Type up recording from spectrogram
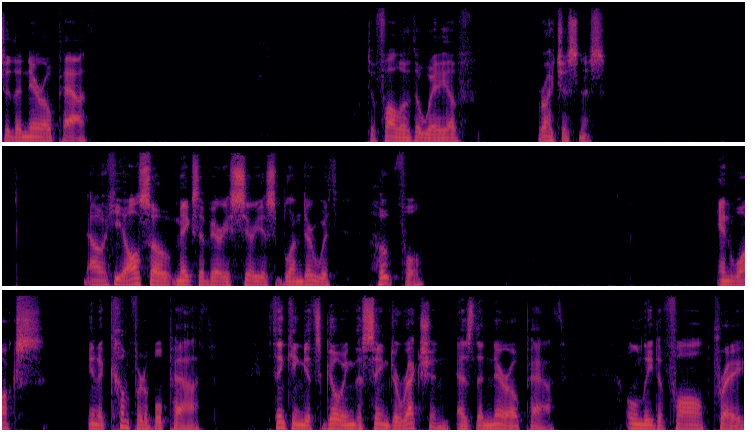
to the narrow path to follow the way of righteousness. Now, he also makes a very serious blunder with hopeful and walks in a comfortable path, thinking it's going the same direction as the narrow path, only to fall prey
